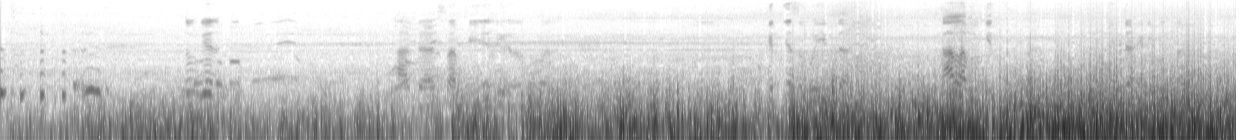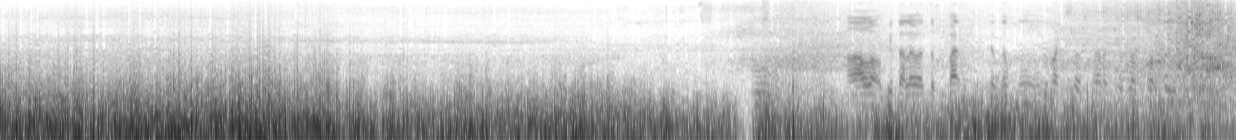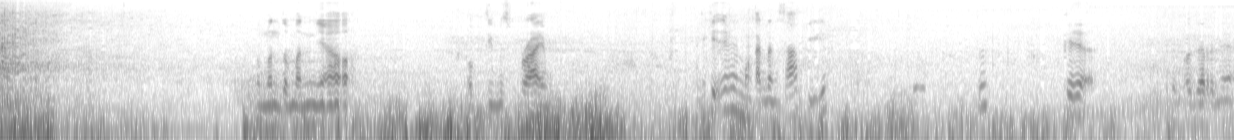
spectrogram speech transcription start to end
untung dia ada sapinya juga teman bukitnya sungguh indah. Kalah bukit. Indah ini bentar uh, oh, kalau kita lewat tempat ketemu raksasa raksasa seperti ini. Teman-temannya. Optimus Prime. Ini kayaknya memang kandang sapi ya. Tuh kayak pagarnya.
